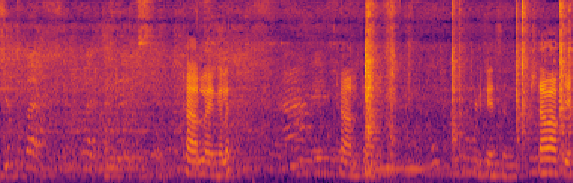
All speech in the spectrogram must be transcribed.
సూపర్. చాలు ఎంగలే చాలు చాలు. ఉడికేసింది. స్టవ్ ఆఫ్ చేయి.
